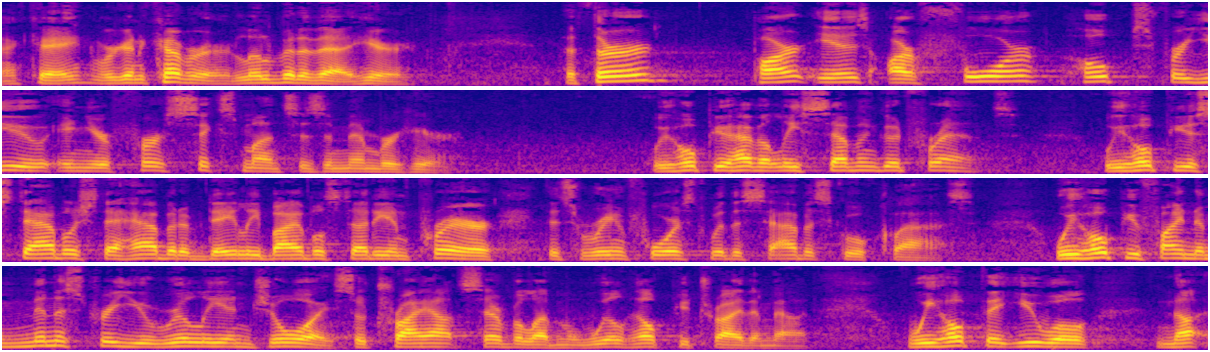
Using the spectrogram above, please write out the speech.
Okay? We're going to cover a little bit of that here. The third, part is our four hopes for you in your first six months as a member here. We hope you have at least seven good friends. We hope you establish the habit of daily Bible study and prayer that's reinforced with a Sabbath school class. We hope you find a ministry you really enjoy, so try out several of them. We'll help you try them out. We hope that you will not,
